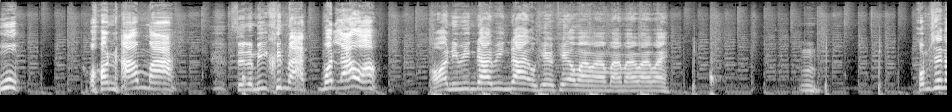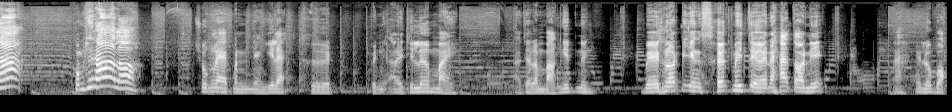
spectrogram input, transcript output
วูบอ๋อน้ำมาสึนามิขึ้นมาหมดแล้วเหรออ๋ออันนี้วิ่งได้วิ่งได้โอเคโอเคเอามามามามามามาอืมผมชนะ ผมชนะเหรอช่วงแรกมันอย่างนี้แหละ คือ เป็นอะไรที่เริ่มใหม่ อาจจะลำบากนิดนึงเบนรถก็ยังเซิร์ชไม่เจอนะฮะตอนนี้อะในโรบอก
